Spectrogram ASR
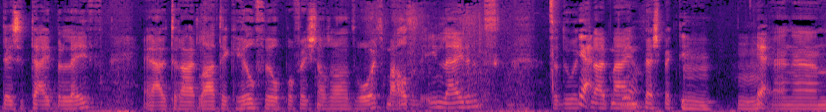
deze tijd beleef. En uiteraard laat ik heel veel professionals aan het woord, maar altijd inleidend. Dat doe ik Ja. vanuit mijn Ja. perspectief. Mhm. Ja. En ehm,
